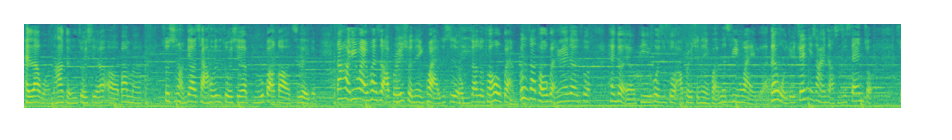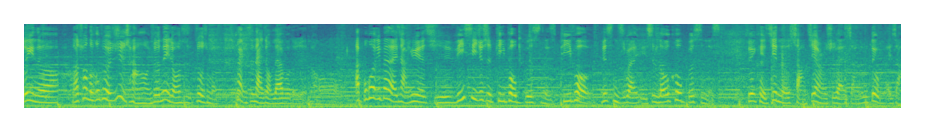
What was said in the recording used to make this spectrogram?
还拉我，然后可能做一些呃，帮我们做市场调查，或者是做一些评估报告之类的。刚好另外一块是 operation 那一块，就是我们叫做投后管，不能叫投后管，应该叫做 handle LP，或是做 operation 那一块，那是另外一个。但是我觉得专业上来讲是这三种。所以呢，然后创作工作的日常哦，你说内容是做什么？看你是哪种 level 的人哦。啊，不过一般来讲，因为其实 VC 就是 people business，people business 之外也是 local business，所以可见的想见而知来讲，就是对我们来讲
